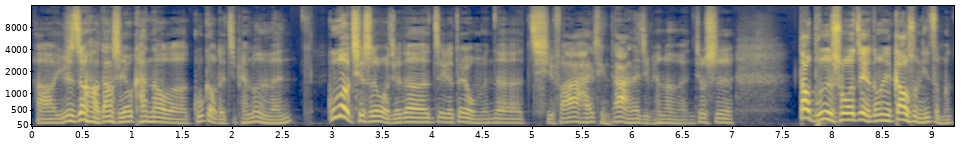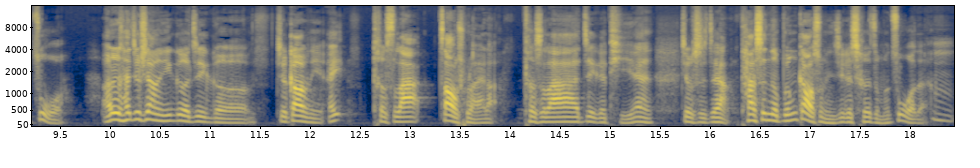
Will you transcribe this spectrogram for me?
啊，于是正好当时又看到了 Google 的几篇论文，Google 其实我觉得这个对我们的启发还挺大，那几篇论文就是倒不是说这个东西告诉你怎么做。而是它就像一个这个，就告诉你，哎，特斯拉造出来了，特斯拉这个体验就是这样。它甚至不用告诉你这个车怎么做的，嗯，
